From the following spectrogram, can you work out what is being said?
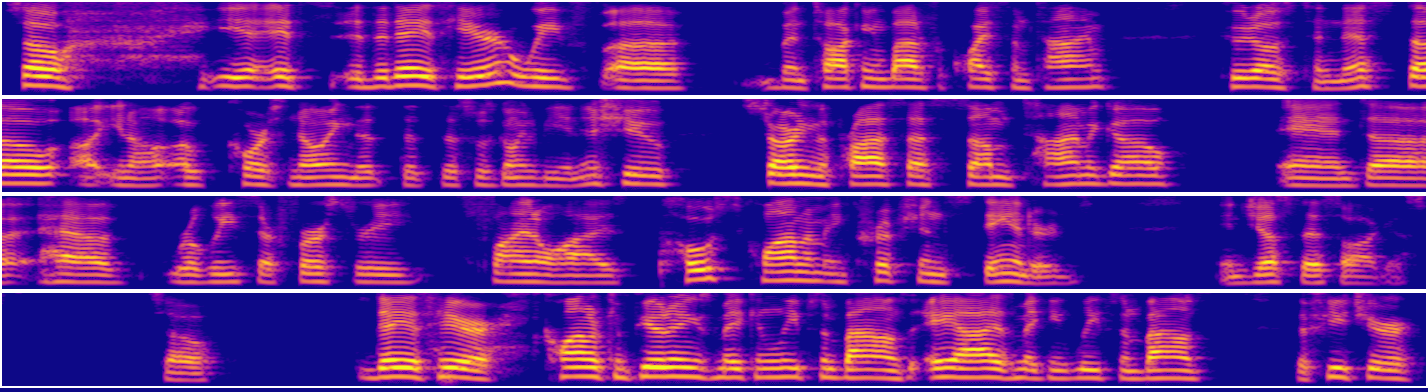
So, yeah, it's the day is here. We've uh, been talking about it for quite some time. Kudos to NIST, though. Uh, you know, of course, knowing that, that this was going to be an issue, starting the process some time ago, and uh, have released their first three finalized post quantum encryption standards in just this August. So the day is here. Quantum computing is making leaps and bounds. AI is making leaps and bounds. The future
